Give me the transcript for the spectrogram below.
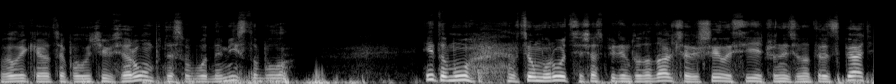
велике оце получився ромб, де свободне місто було. І тому в цьому році, зараз підемо туди далі, вирішили сіяти пшеницю на 35.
